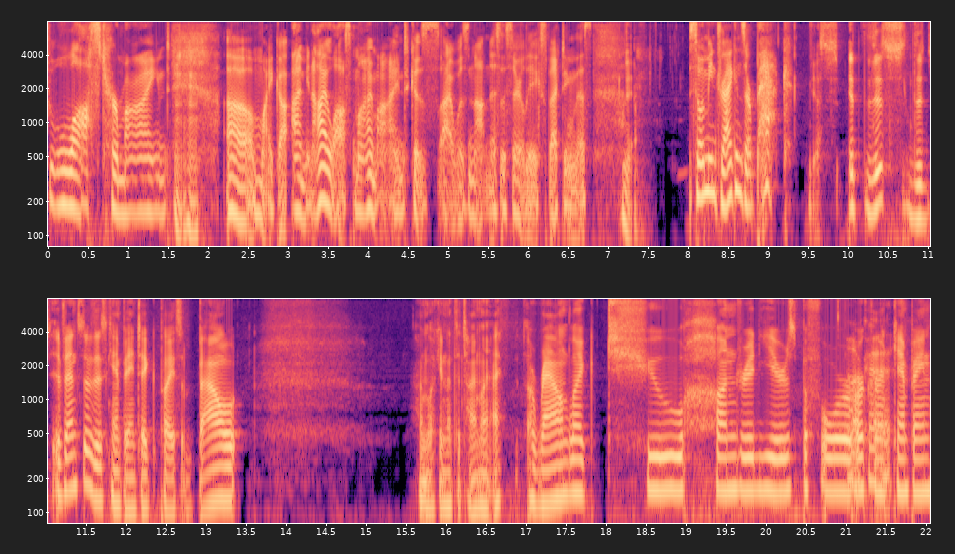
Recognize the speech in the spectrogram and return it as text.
lost her mind mm-hmm. oh my god i mean i lost my mind because i was not necessarily expecting this Yeah. so i mean dragons are back Yes. It this the events of this campaign take place about I'm looking at the timeline. I around like 200 years before our current campaign.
